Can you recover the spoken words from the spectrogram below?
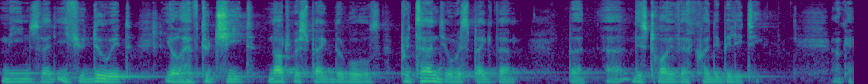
means that if you do it, you'll have to cheat, not respect the rules, pretend you respect them, but uh, destroy their credibility. Okay.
